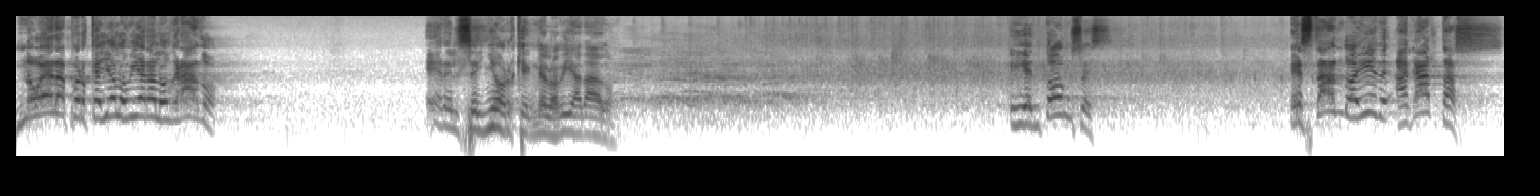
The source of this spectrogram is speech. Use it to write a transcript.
no era porque yo lo hubiera logrado, era el Señor quien me lo había dado. Y entonces, estando ahí a gatas,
